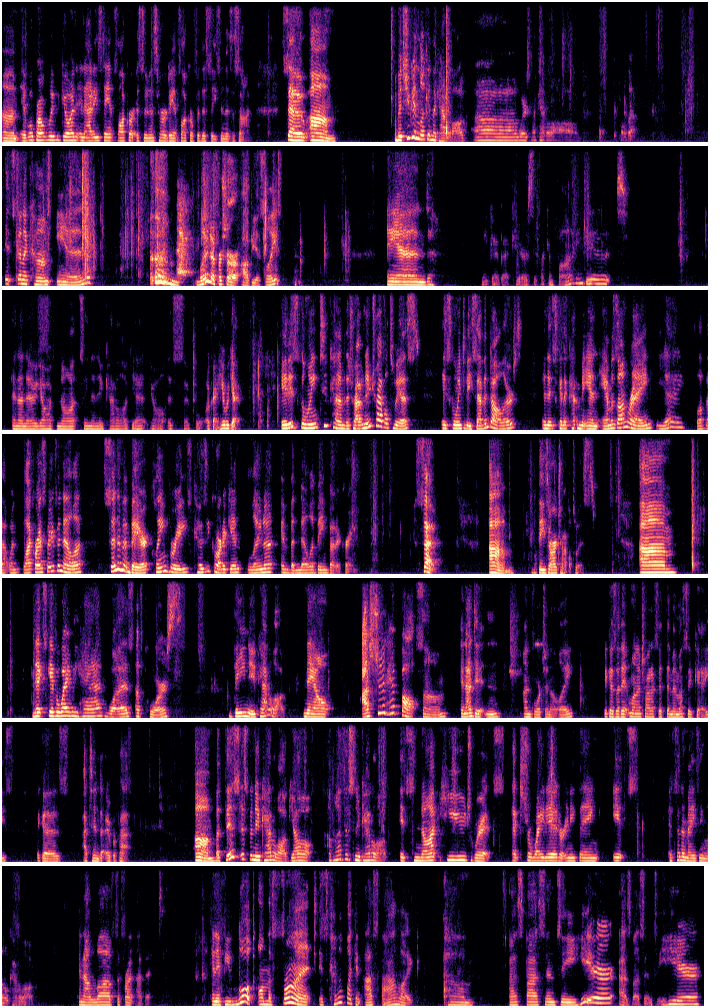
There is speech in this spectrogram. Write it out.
Um, it will probably be going in Addie's dance locker as soon as her dance locker for this season is assigned. So, um, but you can look in the catalog. Uh, where's my catalog? It's gonna come in Luna for sure, obviously. And let me go back here, see if I can find it. And I know y'all have not seen the new catalog yet, y'all. It's so cool. Okay, here we go. It is going to come, the travel new travel twist is going to be seven dollars and it's going to come in Amazon Rain. Yay. Love that one. Black raspberry vanilla, cinnamon bear, clean breeze, cozy cardigan, Luna, and vanilla bean buttercream. So, um, these are our travel twists. Um, next giveaway we had was, of course, the new catalog. Now, I should have bought some, and I didn't, unfortunately, because I didn't want to try to fit them in my suitcase because I tend to overpack. Um, but this is the new catalog, y'all. I love this new catalog. It's not huge where it's extra weighted or anything. It's it's an amazing little catalog. And I love the front of it. And if you look on the front, it's kind of like an I Spy, like um I Spy Scentsy here, I Spy Scentsy here.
